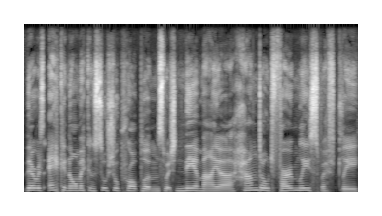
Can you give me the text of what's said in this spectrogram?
there was economic and social problems which Nehemiah handled firmly, swiftly,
